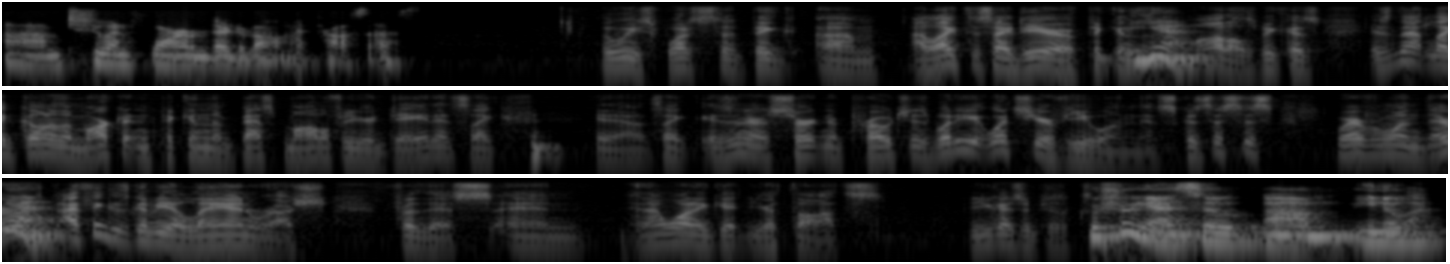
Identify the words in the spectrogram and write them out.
um, to inform their development process. Luis, what's the big, um, I like this idea of picking yeah. models because isn't that like going to the market and picking the best model for your data? It's like, you know, it's like, isn't there certain approaches? What do you, what's your view on this? Because this is where everyone, yeah. I think there's going to be a land rush for this and, and I want to get your thoughts. You guys are for sure, yeah. So, um, you know,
